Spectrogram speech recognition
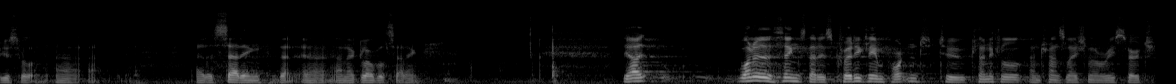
useful uh, at a setting than uh, on a global setting. The, one of the things that is critically important to clinical and translational research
